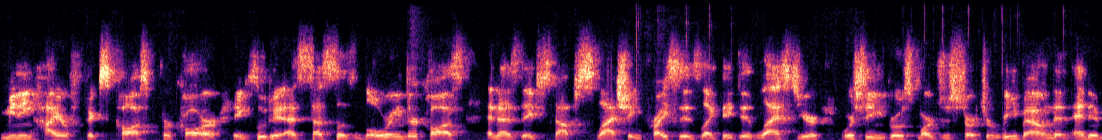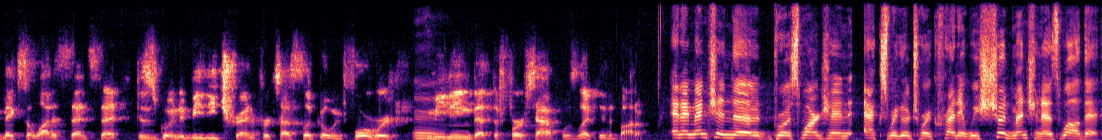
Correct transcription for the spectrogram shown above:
meaning higher fixed costs per car included. As Tesla's lowering their costs, and as they've stopped slashing prices like they did last year, we're seeing gross margins start to rebound. And, and it makes a lot of sense that this is going to be the trend for Tesla going forward, mm. meaning that the first half was likely the bottom. And I mentioned the gross margin ex regulatory credit. We should mention as well that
